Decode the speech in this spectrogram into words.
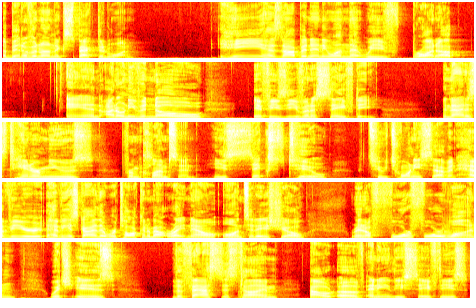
a bit of an unexpected one. He has not been anyone that we've brought up, and I don't even know if he's even a safety. And that is Tanner Muse from Clemson. He's 6'2, 227. Heavier heaviest guy that we're talking about right now on today's show. Ran a 441, which is the fastest time out of any of these safeties.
